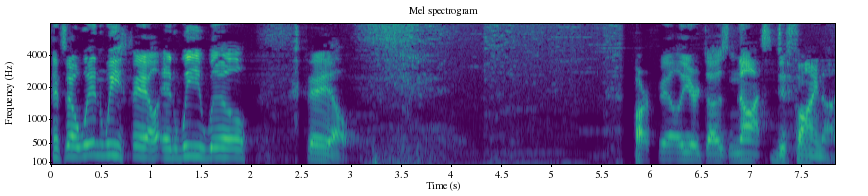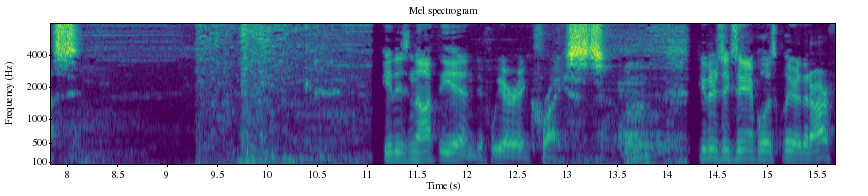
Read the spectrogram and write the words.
And so when we fail, and we will fail, our failure does not define us. It is not the end if we are in Christ. Peter's example is clear that our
